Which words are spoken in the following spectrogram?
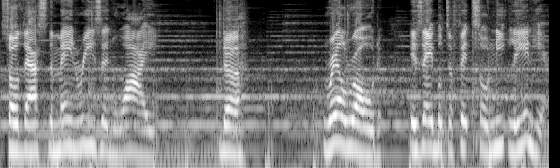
So that's the main reason why the railroad is able to fit so neatly in here.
